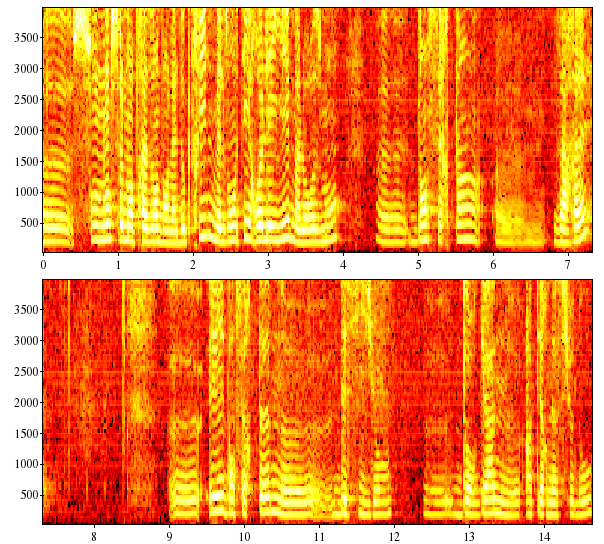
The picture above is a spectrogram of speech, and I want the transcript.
euh, sont non seulement présentes dans la doctrine, mais elles ont été relayées malheureusement euh, dans certains euh, arrêts et dans certaines euh, décisions euh, d'organes internationaux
